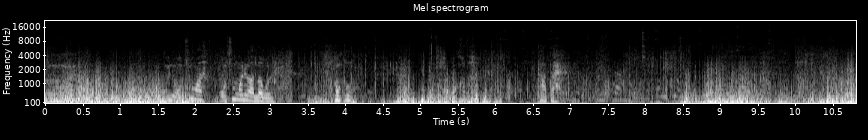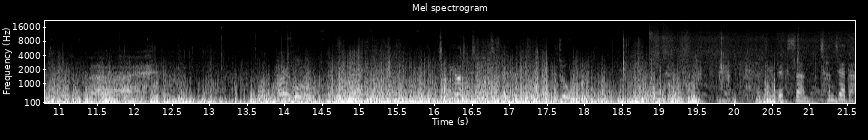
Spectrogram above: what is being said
어, 눈이 엄청, 많, 엄청 많이 왔나 보네. 펑펑. 다 왔다. 아, 아이고. 저기가 정상 같은데 그죠? 태 백산 천재단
